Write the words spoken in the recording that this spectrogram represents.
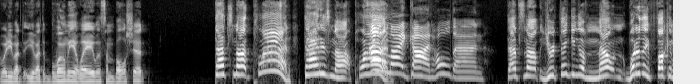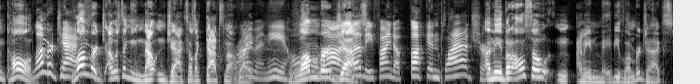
what are you about? To, you about to blow me away with some bullshit? That's not plaid. That is not oh plaid. Oh my god, hold on. That's not. You're thinking of mountain. What are they fucking called? Lumberjack. Lumber. I was thinking mountain jacks. I was like, that's not right. Criminy, Lumberjacks. on, Let me find a fucking plaid shirt. I mean, but also, I mean, maybe lumberjacks.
